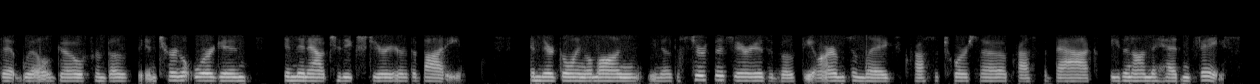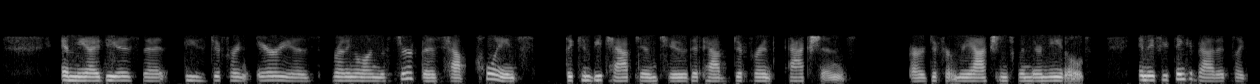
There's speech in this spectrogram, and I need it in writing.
that will go from both the internal organ and then out to the exterior of the body. And they're going along, you know, the surface areas of both the arms and legs, across the torso, across the back, even on the head and face. And the idea is that these different areas running along the surface have points that can be tapped into that have different actions or different reactions when they're needled. And if you think about it, it's like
